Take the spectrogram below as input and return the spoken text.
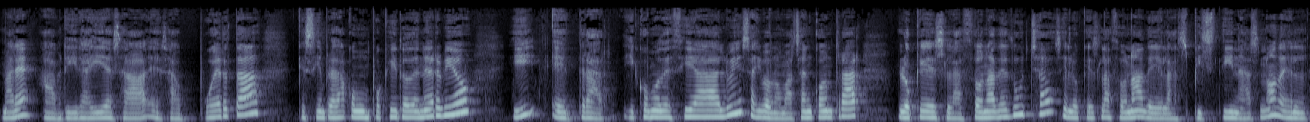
¿vale? Abrir ahí esa, esa puerta que siempre da como un poquito de nervio y entrar. Y como decía Luis, ahí bueno, vas a encontrar lo que es la zona de duchas y lo que es la zona de las piscinas, ¿no? Del,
